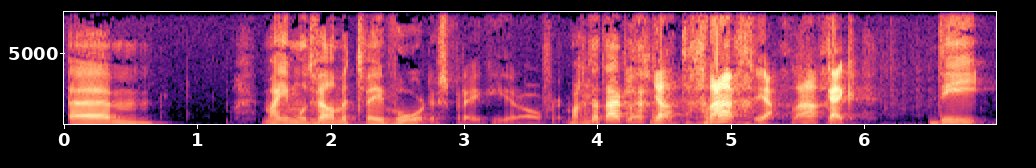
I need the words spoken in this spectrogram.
Mm. Um, maar je moet wel met twee woorden spreken hierover. Mag ik dat uitleggen? Ja, graag. Ja. graag. Kijk, die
